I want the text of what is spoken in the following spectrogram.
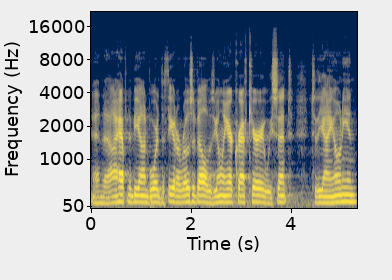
And uh, I happened to be on board the Theodore Roosevelt. It was the only aircraft carrier we sent to the Ionian.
